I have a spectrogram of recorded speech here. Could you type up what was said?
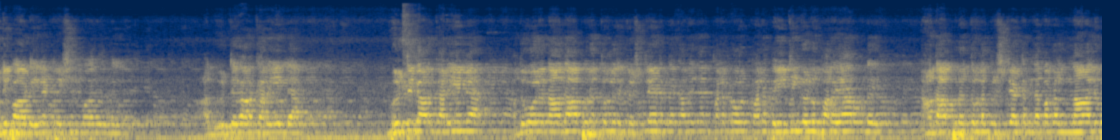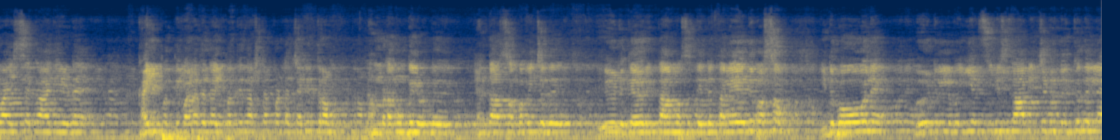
ഒരുപാട് ഇലക്ട്രീഷ്യന്മാരുണ്ട്. അത് വീട്ടുകാർക്ക് അറിയില്ല വീട്ടുകാർക്ക് അറിയില്ല അതുപോലെ നാദാപുരത്തുള്ള ഒരു കൃഷ്ണേട്ടന്റെ കഥ ഞാൻ പല പല മീറ്റിങ്ങുകളിലും പറയാറുണ്ട്. നാദാപുരത്തുള്ള കൃഷ്ണേട്ടന്റെ മകൾ നാല് വയസ്സുകാരിയുടെ കൈപ്പത്തി വലത് കൈപ്പത്തി നഷ്ടപ്പെട്ട ചരിത്രം നമ്മുടെ മുമ്പിലുണ്ട്. എന്താ സംഭവിച്ചത്? വീട് കയറി താമസത്തിന്റെ തലേ ദിവസം ഇതുപോലെ വീട്ടിൽ ഇ എൽ സ്ഥാപിച്ചിട്ട് നിൽക്കുന്നില്ല.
